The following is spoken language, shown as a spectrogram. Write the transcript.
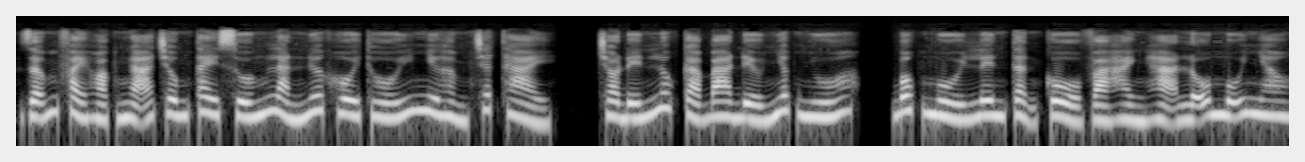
dẫm phải hoặc ngã chống tay xuống làn nước hôi thối như hầm chất thải, cho đến lúc cả ba đều nhấp nhúa, bốc mùi lên tận cổ và hành hạ lỗ mũi nhau.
